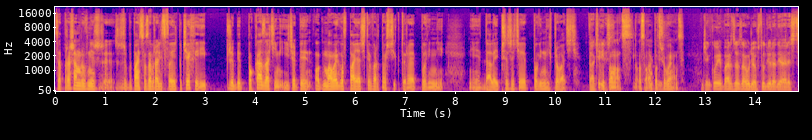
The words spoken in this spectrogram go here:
Zapraszam również, że- żeby Państwo zabrali swoje pociechy i żeby pokazać im i żeby od małego wpajać te wartości, które powinni e, dalej przez życie powinni ich prowadzić. Tak Czyli jest. pomoc osobom Tak potrzebującym. Dziękuję bardzo za udział w studiu Radia RSC.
